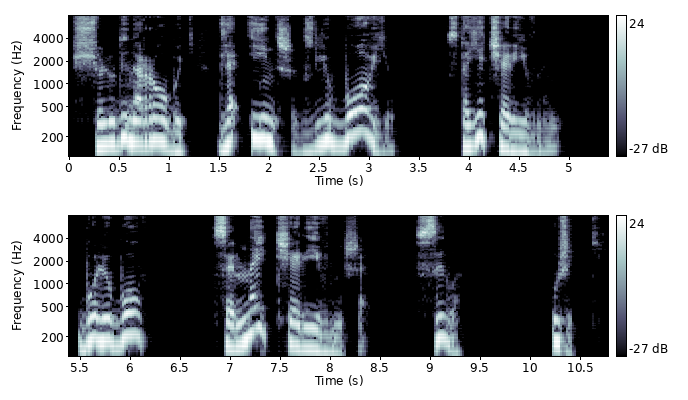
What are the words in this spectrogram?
що людина робить для інших з любов'ю, стає чарівним. Бо любов це найчарівніша сила у житті.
